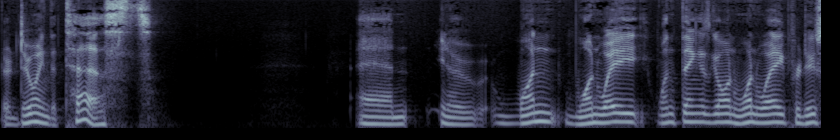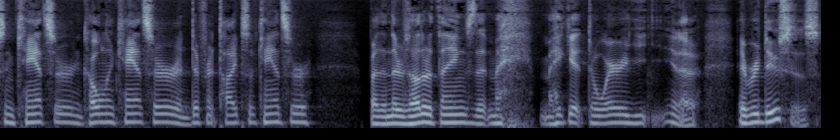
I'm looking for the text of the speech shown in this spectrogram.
they're doing the tests and you know one one way one thing is going one way producing cancer and colon cancer and different types of cancer but then there's other things that may make it to where you, you know it reduces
